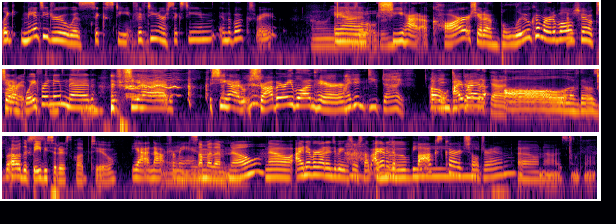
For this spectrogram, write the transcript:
like Nancy Drew was 16, 15 or sixteen in the books, right? Oh, yeah. little and older. she had a car. She had a blue convertible. she have a car had a boyfriend named Ned. she had she had strawberry blonde hair. I didn't deep dive. I oh, didn't deep I dive read like that. all of those books. Oh, the Babysitters Club too. Yeah, not for me. Some of them. No. no, I never got into Babysitter's Club. I got into. Boxcar Children. Oh no, I was thinking that.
